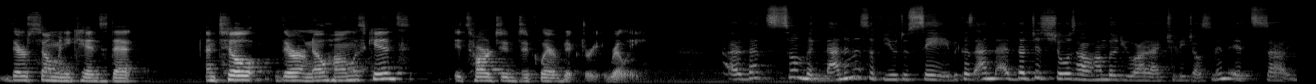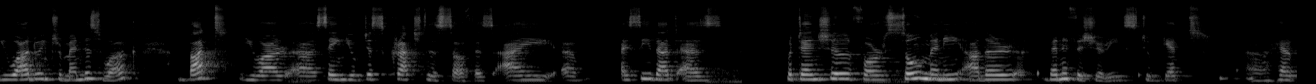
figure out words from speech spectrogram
there's so many kids that until there are no homeless kids, it's hard to declare victory, really. Uh, that's so magnanimous of you to say because and that just shows how humble you are actually joslyn. It's uh, you are doing tremendous work but you are uh, saying you've just scratched the surface. I uh, i see that as potential for so many other beneficiaries to get uh, help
